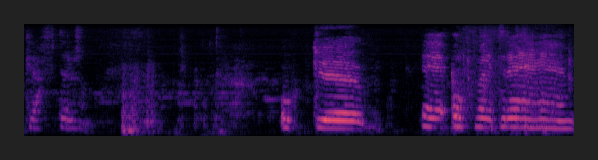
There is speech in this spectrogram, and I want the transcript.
krafter och sånt. Och eh, Eh, och vad heter det?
